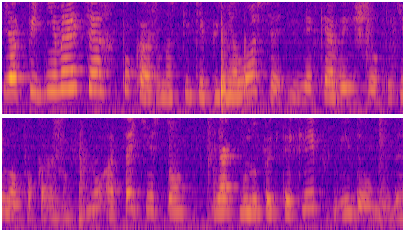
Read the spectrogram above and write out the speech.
Як підніметься, покажу, наскільки піднялося і яке вийшло. Тоді вам покажу. Ну, а це тісто, як буду пекти хліб, відео буде.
